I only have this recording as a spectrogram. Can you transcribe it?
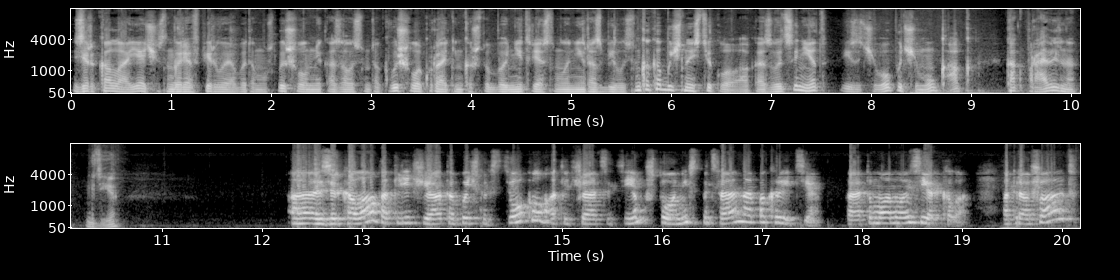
зеркала? Я, честно говоря, впервые об этом услышал. Мне казалось, он так вышел аккуратненько, чтобы не треснуло, не разбилось. Ну, как обычное стекло. А оказывается, нет. Из-за чего, почему, как? Как правильно, где? А, зеркала, в отличие от обычных стекол, отличаются тем, что у них специальное покрытие. Поэтому оно и зеркало. Отражает,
